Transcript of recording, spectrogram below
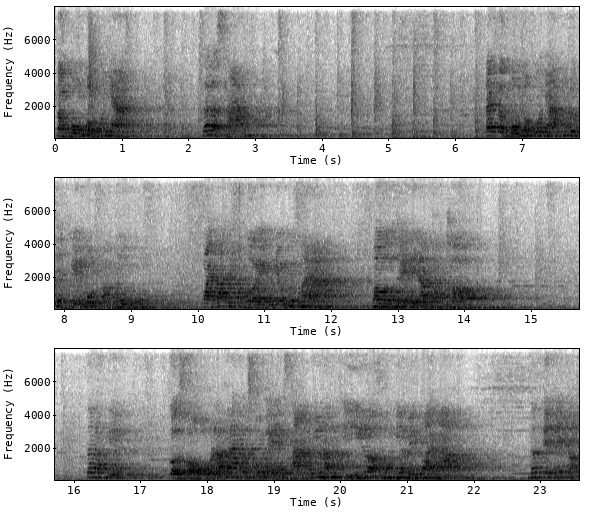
tầng 4 của ngôi nhà. Rất là sáng. Đây tầng 4 của ngôi nhà cũng được thiết kế một phòng ngủ. Ngoài ra thì mọi người nếu như mà mọi người có thể để làm phòng thờ. Rất là tiện Cửa sổ, lắp hai cửa sổ để ánh sáng cũng như là khí ờ, không khí ở bên ngoài vào Rất tiện ích nữa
